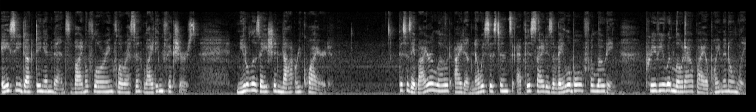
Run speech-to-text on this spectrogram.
AC ducting and vents, vinyl flooring, fluorescent lighting fixtures. Mutilation not required. This is a buyer load item. No assistance at this site is available for loading. Preview and loadout by appointment only.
